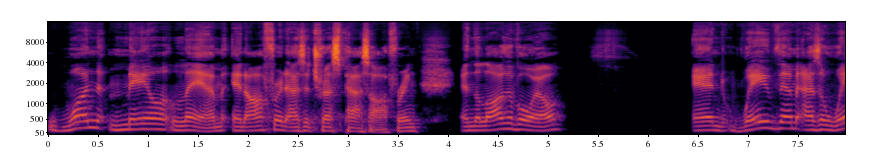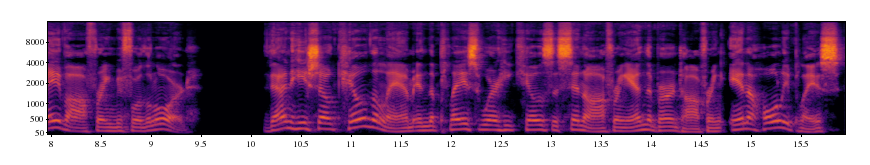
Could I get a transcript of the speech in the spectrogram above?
one male lamb and offer it as a trespass offering, and the log of oil, and wave them as a wave offering before the Lord. Then he shall kill the lamb in the place where he kills the sin offering and the burnt offering in a holy place.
